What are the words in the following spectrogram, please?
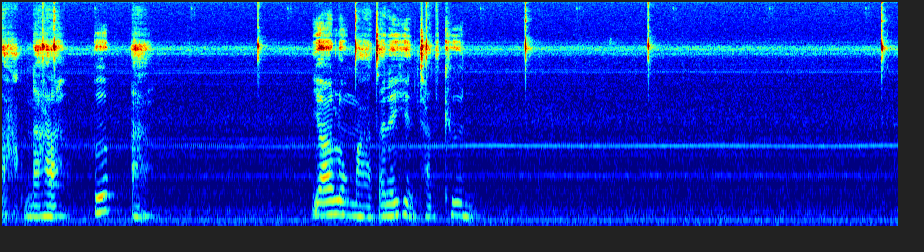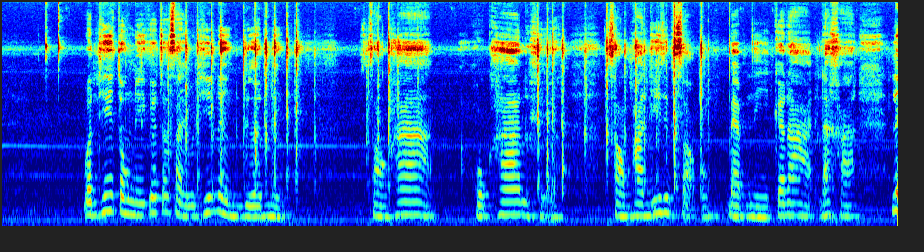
สารนะคะปุ๊บอะย่อลงมาจะได้เห็นชัดขึ้น วันที่ตรงนี้ก็จะใส่วันที่ 1 เดือน 1 25 65 หรือ 2022 แบบนี้ก็ได้นะคะ เล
